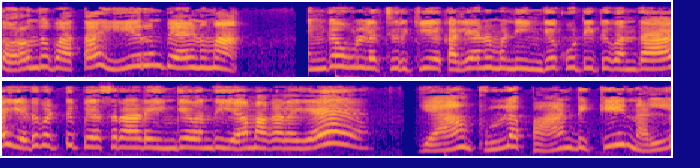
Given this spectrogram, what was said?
திறந்து பார்த்தா ஈரும் ஊர்ல திருக்கிய கல்யாணம் பண்ணி இங்க கூட்டிட்டு வந்தா எடுபட்டு பேசுறாட இங்க வந்து ஏன் மகளையே? என் புள்ள பாண்டிக்கு நல்ல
